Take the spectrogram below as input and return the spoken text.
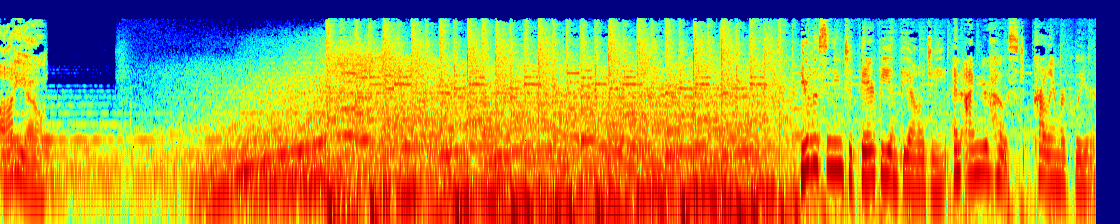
Audio. You're listening to Therapy and Theology, and I'm your host, Carly Marcoullier.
